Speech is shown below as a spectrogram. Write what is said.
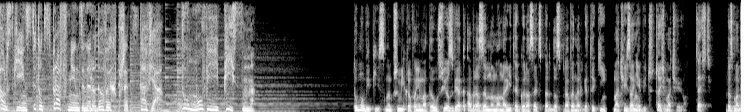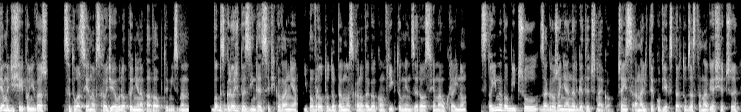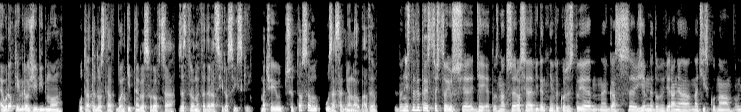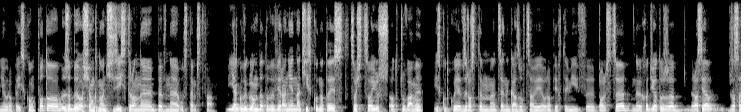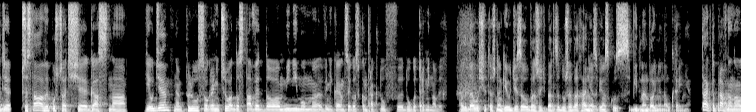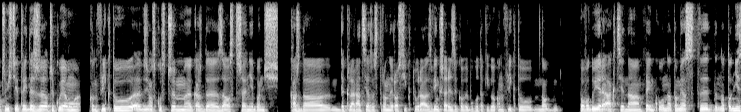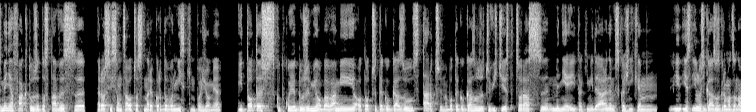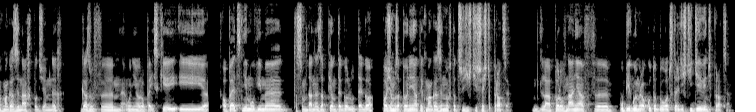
Polski Instytut Spraw Międzynarodowych przedstawia. Tu mówi pism. Tu mówi pism. Przy mikrofonie Mateusz Józwiak, a wraz ze mną analityk oraz ekspert do spraw energetyki Maciej Zaniewicz. Cześć Macieju. Cześć. Rozmawiamy dzisiaj, ponieważ sytuacja na wschodzie Europy nie napawa optymizmem. Wobec groźby zintensyfikowania i powrotu do pełnoskalowego konfliktu między Rosją a Ukrainą Stoimy w obliczu zagrożenia energetycznego. Część z analityków i ekspertów zastanawia się, czy Europie grozi widmo utraty dostaw błękitnego surowca ze strony Federacji Rosyjskiej. Macieju, czy to są uzasadnione obawy? No niestety to jest coś, co już się dzieje. To znaczy Rosja ewidentnie wykorzystuje gaz ziemny do wywierania nacisku na Unię Europejską po to, żeby osiągnąć z jej strony pewne ustępstwa. Jak wygląda to wywieranie nacisku? No to jest coś, co już odczuwamy i skutkuje wzrostem ceny gazu w całej Europie, w tym i w Polsce. Chodzi o to, że Rosja w zasadzie przestała wypuszczać gaz na giełdzie, plus ograniczyła dostawy do minimum wynikającego z kontraktów długoterminowych. Ale dało się też na giełdzie zauważyć bardzo duże wahania w związku z widmem wojny na Ukrainie. Tak, to prawda. No, oczywiście traderzy oczekują konfliktu, w związku z czym każde zaostrzenie bądź każda deklaracja ze strony Rosji, która zwiększa ryzyko wybuchu takiego konfliktu, no, powoduje reakcję na rynku. Natomiast no, to nie zmienia faktu, że dostawy z Rosji są cały czas na rekordowo niskim poziomie. I to też skutkuje dużymi obawami o to, czy tego gazu starczy, no bo tego gazu rzeczywiście jest coraz mniej. Takim idealnym wskaźnikiem jest ilość gazu zgromadzona w magazynach podziemnych, gazów Unii Europejskiej i Obecnie mówimy, to są dane za 5 lutego, poziom zapełnienia tych magazynów to 36%. Dla porównania w ubiegłym roku to było 49%,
